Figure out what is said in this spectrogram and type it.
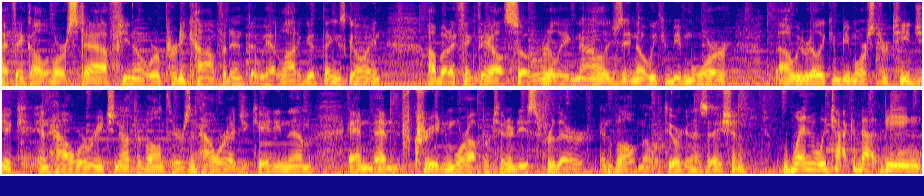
I think all of our staff, you know, were pretty confident that we had a lot of good things going, uh, but I think they also really acknowledged that, you know, we can be more, uh, we really can be more strategic in how we're reaching out to volunteers and how we're educating them and, and creating more opportunities for their involvement with the organization. When we talk about being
